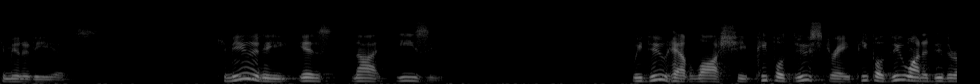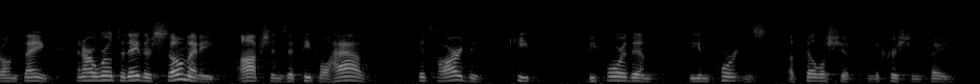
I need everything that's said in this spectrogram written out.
community is. Community is not easy. We do have lost sheep. People do stray. People do want to do their own thing. In our world today, there's so many options that people have. It's hard to keep before them the importance of fellowship in the Christian faith.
